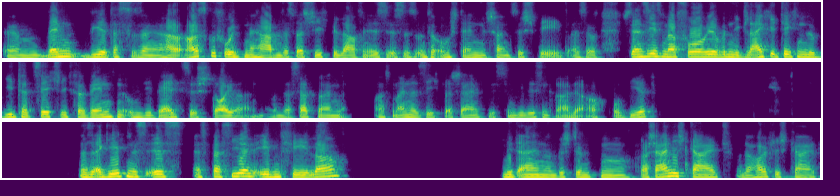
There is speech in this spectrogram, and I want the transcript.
ähm, wenn wir das sozusagen herausgefunden haben, dass was schiefgelaufen ist, ist es unter Umständen schon zu spät. Also stellen Sie sich mal vor, wir würden die gleiche Technologie tatsächlich verwenden, um die Welt zu steuern. Und das hat man aus meiner Sicht wahrscheinlich bis zum gewissen Grade auch probiert. Das Ergebnis ist, es passieren eben Fehler mit einer bestimmten Wahrscheinlichkeit oder Häufigkeit.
